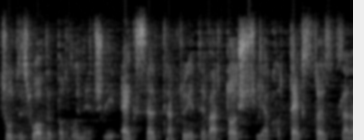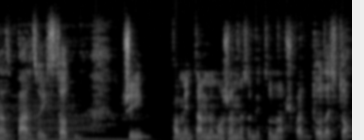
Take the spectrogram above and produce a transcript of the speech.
cudzysłowy podwójne, czyli Excel traktuje te wartości jako tekst, to jest dla nas bardzo istotne, czyli pamiętamy, możemy sobie tu na przykład dodać to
